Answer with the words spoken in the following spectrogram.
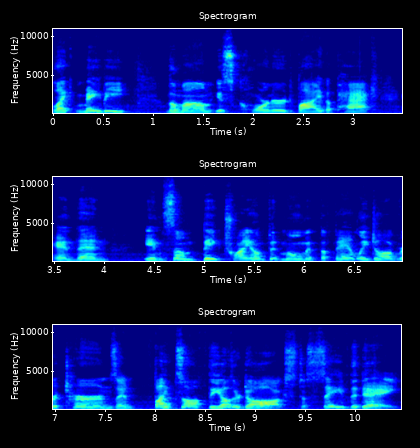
Like maybe the mom is cornered by the pack, and then in some big triumphant moment, the family dog returns and fights off the other dogs to save the day.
